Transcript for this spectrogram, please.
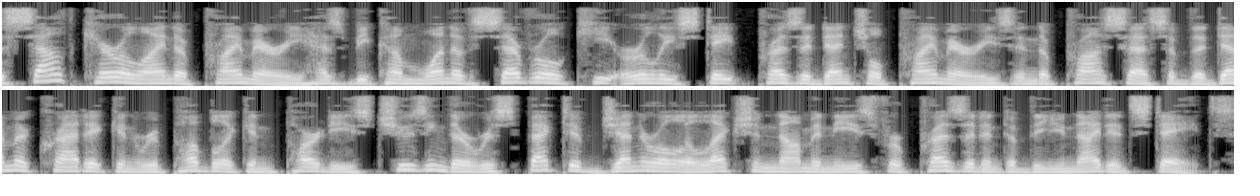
The South Carolina primary has become one of several key early state presidential primaries in the process of the Democratic and Republican parties choosing their respective general election nominees for President of the United States.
